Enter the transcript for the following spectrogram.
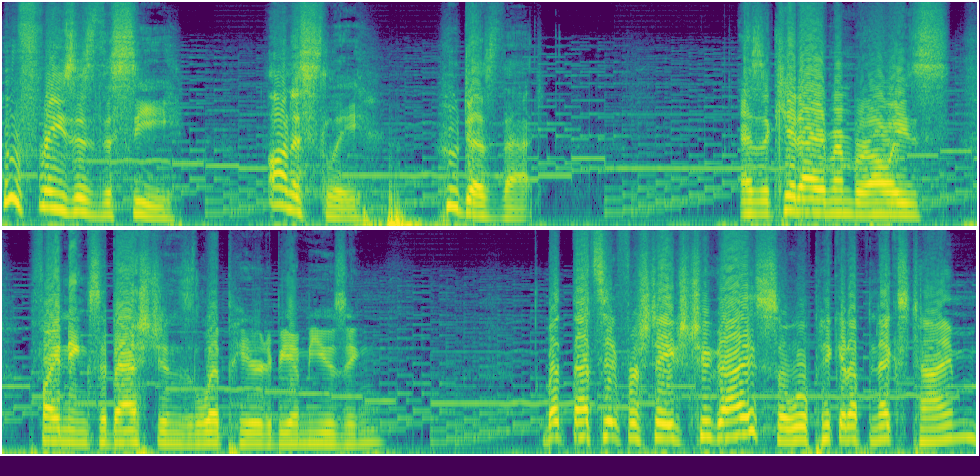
Who freezes the sea? Honestly, who does that? As a kid, I remember always finding Sebastian's lip here to be amusing. But that's it for stage 2, guys, so we'll pick it up next time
